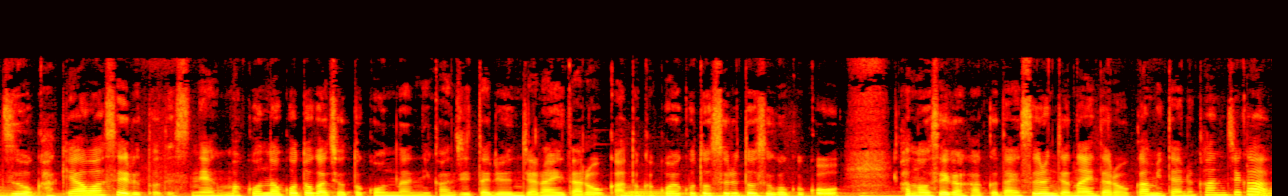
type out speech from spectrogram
図を掛け合わせるとですね、まあ、こんなことがちょっと困難に感じてるんじゃないだろうかとかこういうことするとすごくこう可能性が拡大するんじゃないだろうかみたいな感じが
